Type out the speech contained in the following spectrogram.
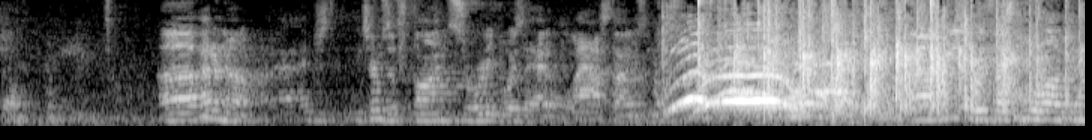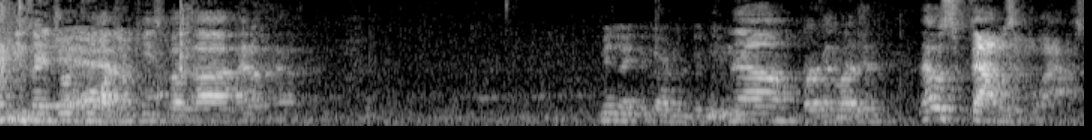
So, Uh, I don't know. I, I just, in terms of fun, sorority boys, I had a blast. I was. Uh, we always like cool out junkies. I enjoyed cool out junkies, but uh, I don't. Uh, Midnight in the Garden of Good Meat. no. Urban legend. That was that was a blast.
